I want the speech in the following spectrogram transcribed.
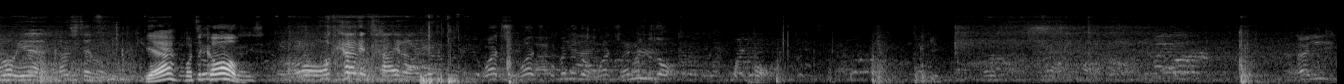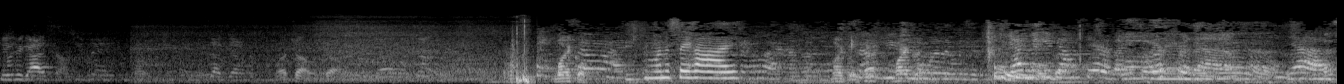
Oh yeah, constantly. Yeah? What's it called? Oh, what kind of title? Watch, watch, open the door, watch, open the door. White ball. Excuse me, guys. Watch out, watch out. Michael. You want to say hi? Michael. Yeah, I met you downstairs. I used to work for them. Yeah.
